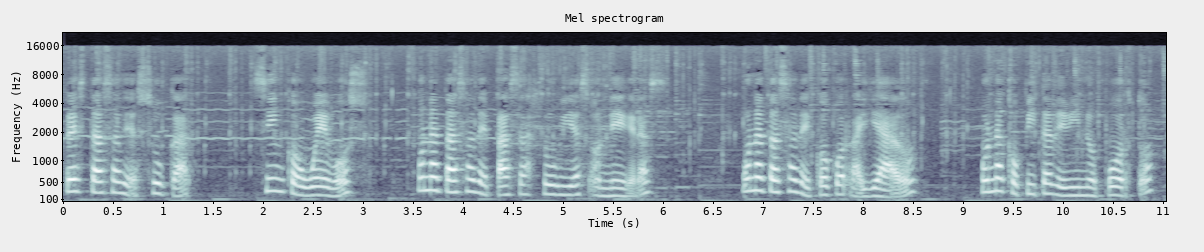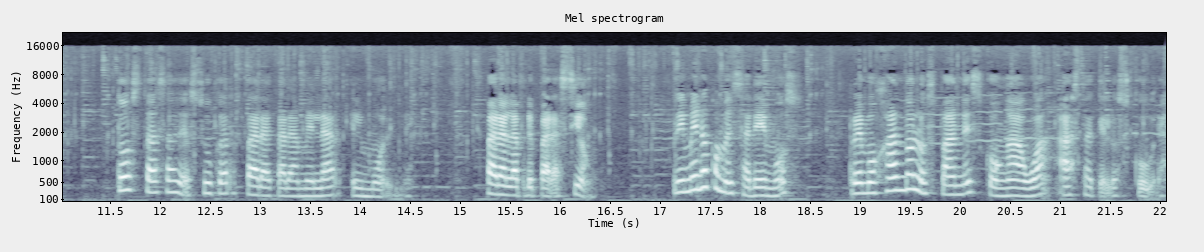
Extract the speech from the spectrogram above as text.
3 tazas de azúcar, 5 huevos, una taza de pasas rubias o negras, una taza de coco rallado, una copita de vino porto, 2 tazas de azúcar para caramelar el molde. Para la preparación. Primero comenzaremos remojando los panes con agua hasta que los cubra.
